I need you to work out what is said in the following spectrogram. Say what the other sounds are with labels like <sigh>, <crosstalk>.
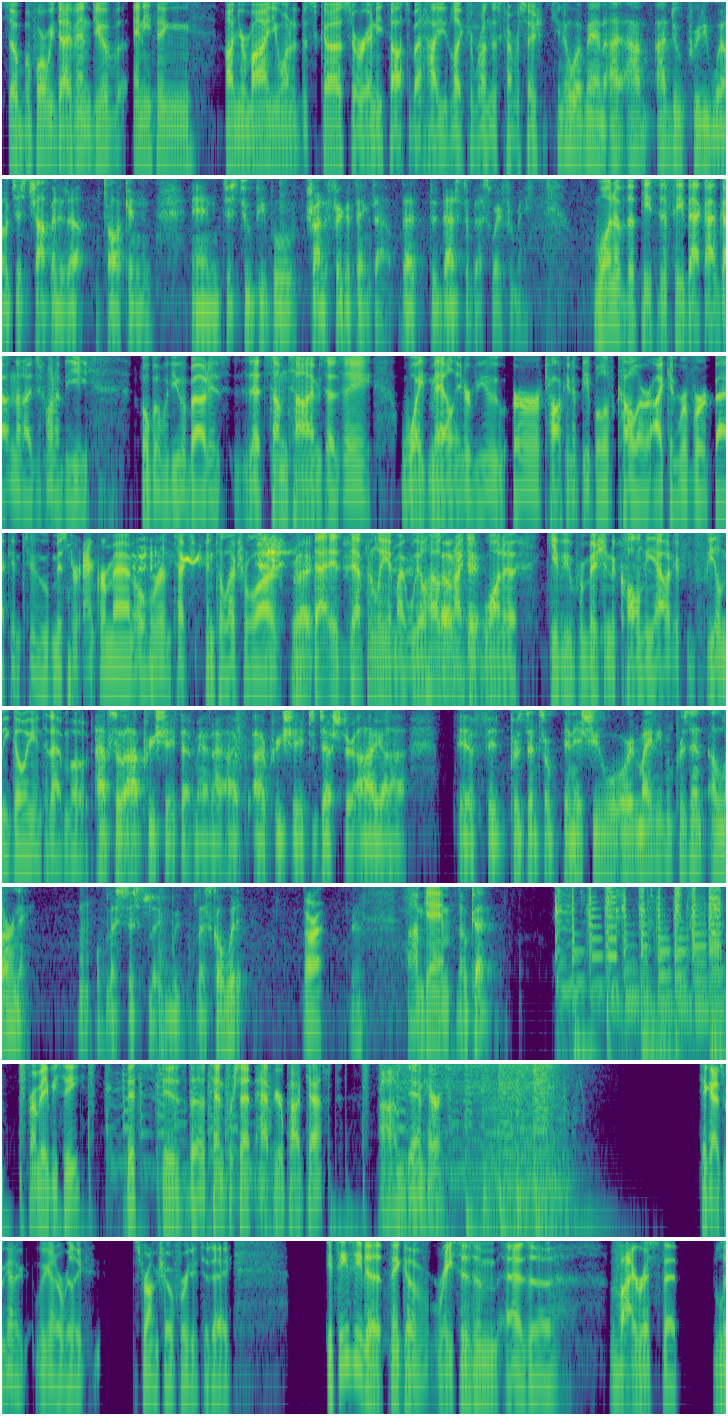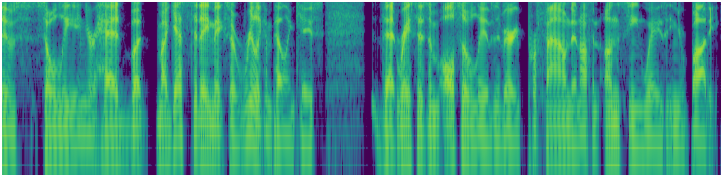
So before we dive in, do you have anything on your mind you want to discuss or any thoughts about how you'd like to run this conversation? You know what, man? I I, I do pretty well just chopping it up, talking, and and just two people trying to figure things out. That that's the best way for me. One of the pieces of feedback I've gotten that I just want to be open with you about is that sometimes as a white male interviewer talking to people of color, I can revert back into Mr. Anchorman <laughs> over intellectualized. Right. That is definitely in my wheelhouse, okay. and I just want to give you permission to call me out if you feel me going into that mode. Absolutely, I appreciate that, man. I I, I appreciate the gesture. I uh, if it presents a, an issue, or it might even present a learning. Hmm. Let's just let, we, let's go with it. All right. Yeah. I'm game. Okay. From ABC, this is the 10% Happier Podcast. I'm Dan Harris. Hey guys, we got a we got a really strong show for you today. It's easy to think of racism as a virus that lives solely in your head, but my guest today makes a really compelling case that racism also lives in very profound and often unseen ways in your body.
